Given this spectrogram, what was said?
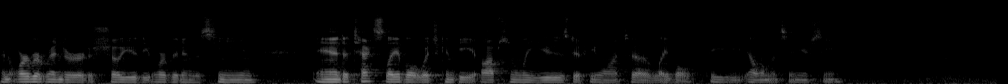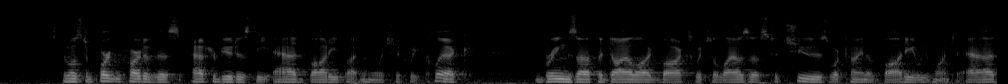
an orbit renderer to show you the orbit in the scene, and a text label which can be optionally used if you want to label the elements in your scene. The most important part of this attribute is the Add Body button, which if we click, brings up a dialog box which allows us to choose what kind of body we want to add,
